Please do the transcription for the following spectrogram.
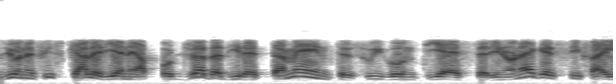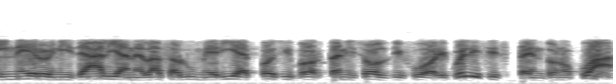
l'evasione fiscale viene appoggiata direttamente sui conti esteri, non è che si fa il nero in Italia nella salumeria e poi si portano i soldi fuori, quelli si spendono qua,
